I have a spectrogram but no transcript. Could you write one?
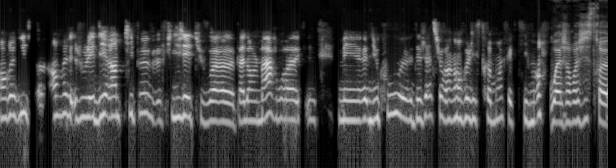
je voulais dire un petit peu figé, tu vois, euh, pas dans le marbre, euh, mais du coup, déjà sur un enregistrement, effectivement. Ouais, j'enregistre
